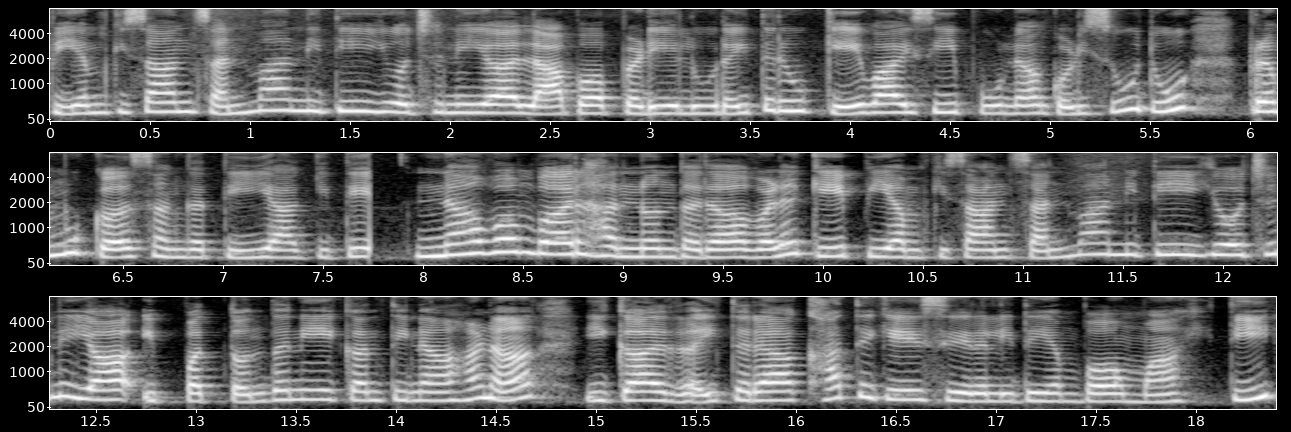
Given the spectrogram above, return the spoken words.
ಪಿಎಂ ಕಿಸಾನ್ ಸನ್ಮಾನ್ ನಿಧಿ ಯೋಜನೆಯ ಲಾಭ ಪಡೆಯಲು ರೈತರು ಕೆವೈಸಿ ಪೂರ್ಣಗೊಳಿಸುವುದು ಪ್ರಮುಖ ಸಂಗತಿಯಾಗಿದೆ. ನವೆಂಬರ್ ಹನ್ನೊಂದರ ಒಳಗೆ ಪಿಎಂ ಕಿಸಾನ್ ಸನ್ಮಾನ್ ನಿಧಿ ಯೋಜನೆಯ ಇಪ್ಪತ್ತೊಂದನೇ ಕಂತಿನ ಹಣ ಈಗ ರೈತರ ಖಾತೆಗೆ ಸೇರಲಿದೆ ಎಂಬ ಮಾಹಿತಿ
